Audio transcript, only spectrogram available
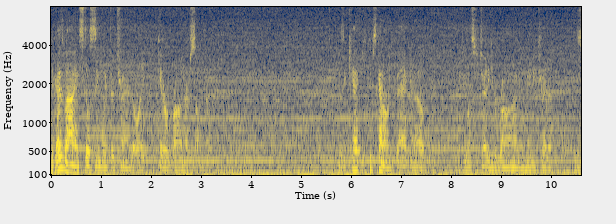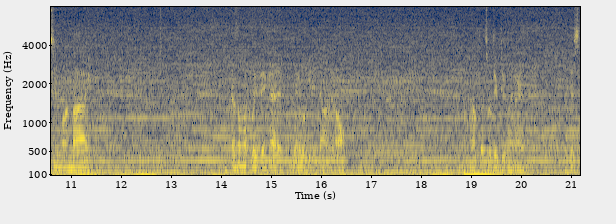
The guys behind still seem like they're trying to like get a run or something. Because he can't, he keeps kind of like backing up. Like he wants to try to get a run and maybe try to zoom on by. It doesn't look like they've had it, been able to get it done at all. I don't know if that's what they're doing or just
